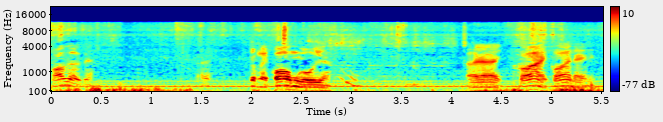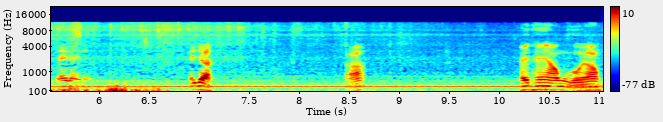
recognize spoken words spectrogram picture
có rồi kìa Đây, trong này có ông người à đây đây có này có này đây đây đây thấy chưa đó thấy thấy không rồi không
